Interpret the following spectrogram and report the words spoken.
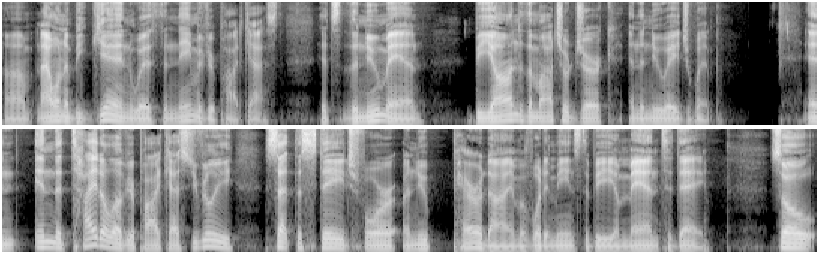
Um, and I want to begin with the name of your podcast. It's The New Man Beyond the Macho Jerk and the New Age Wimp. And in the title of your podcast, you really set the stage for a new paradigm of what it means to be a man today. So,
